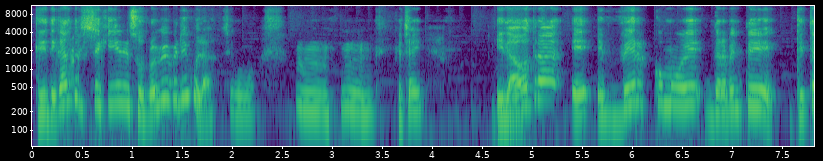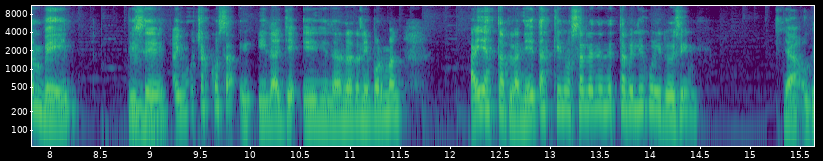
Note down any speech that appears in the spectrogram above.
criticando el CGI de su propia película. Así como, mm, mm, ¿cachai? Y la otra eh, es ver cómo es, de repente Christian Bale dice, hay muchas cosas, y, y la, y la Natalie Portman, hay hasta planetas que no salen en esta película y tú decís, ya, ok,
